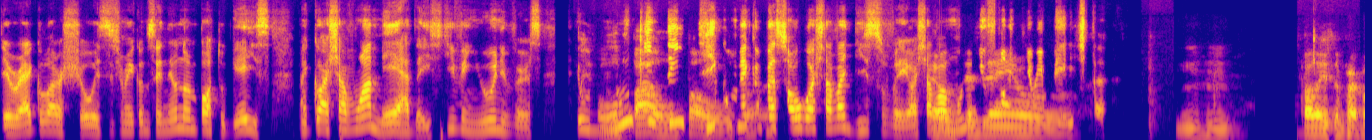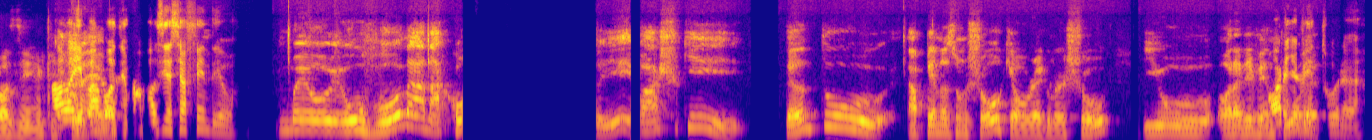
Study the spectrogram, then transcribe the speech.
The Regular Show, esse filme aí que eu não sei nem o nome em português, mas que eu achava uma merda, Steven Universe. Eu nunca entendi opa, como é que o opa. pessoal gostava disso, velho. Eu achava É, muito infantil e besta. Uhum. Fala aí do Barbosinho. que Fala aí, que é? Barbosinha. Barbosinha se ofendeu. Eu, eu vou na, na conta aí, eu acho que tanto apenas um show, que é o regular show, e o Hora de Aventura, Hora de aventura.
